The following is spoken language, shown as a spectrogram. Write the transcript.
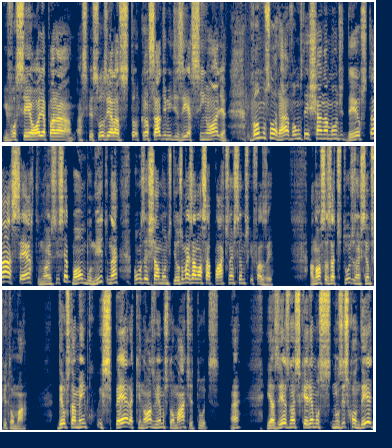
e você olha para as pessoas e elas estão cansadas de me dizer assim: olha, vamos orar, vamos deixar na mão de Deus. Tá certo, nós, isso é bom, bonito, né? Vamos deixar na mão de Deus, mas a nossa parte nós temos que fazer. As nossas atitudes nós temos que tomar. Deus também espera que nós venhamos tomar atitudes, né? E às vezes nós queremos nos esconder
